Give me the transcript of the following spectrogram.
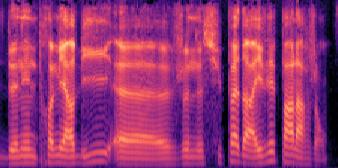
te donner une première bille. Je ne suis pas d'arriver par l'argent.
